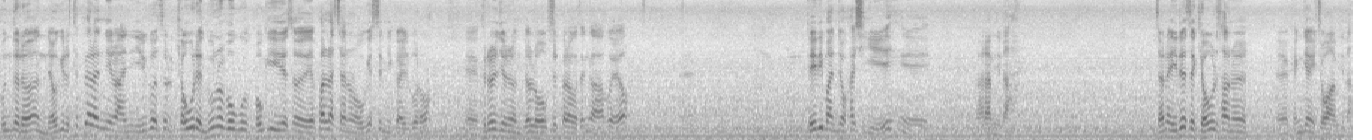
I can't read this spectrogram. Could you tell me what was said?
분들은 여기를 특별한 일 아니 이것을 겨울에 눈을 보고 보기 위해서 에팔라치안을 오겠습니까 일부러? 예, 그럴 일은 별로 없을 거라고 생각하고요. 예, 음, 대리 만족하시기 예, 바랍니다. 저는 이래서 겨울산을 예, 굉장히 좋아합니다.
